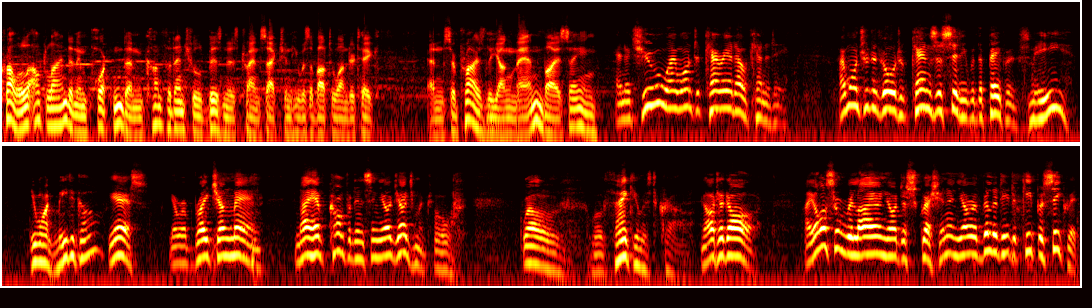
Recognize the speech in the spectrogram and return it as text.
Crowell outlined an important and confidential business transaction he was about to undertake and surprised the young man by saying, And it's you I want to carry it out, Kennedy. I want you to go to Kansas City with the papers. Me? You want me to go? Yes, you're a bright young man, and I have confidence in your judgment. Oh, well, well, thank you, Mr. Crowell. Not at all. I also rely on your discretion and your ability to keep a secret.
